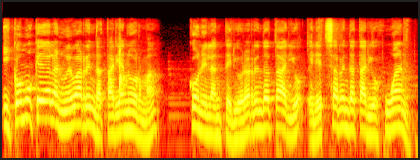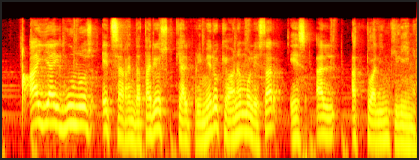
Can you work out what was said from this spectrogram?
¿Y cómo queda la nueva arrendataria norma con el anterior arrendatario, el ex arrendatario Juan? hay algunos exarrendatarios que al primero que van a molestar es al actual inquilino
